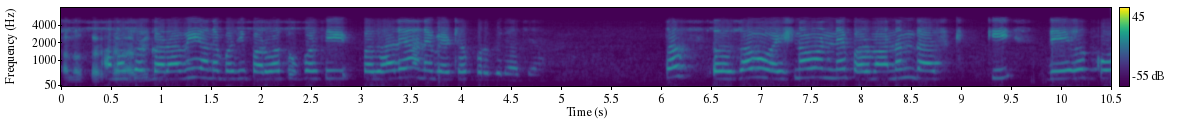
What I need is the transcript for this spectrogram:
અનુસર અનવસર કરાવીને કરાવી અને પછી પર્વત ઉપરથી પધાર્યા અને બેઠક પર બિરાજ્યા तब अ, सब वैष्णव ने परमानंद दास की देह को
